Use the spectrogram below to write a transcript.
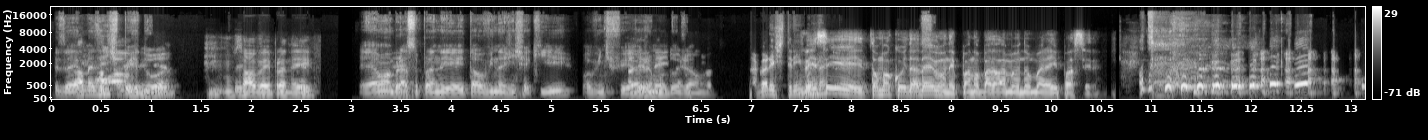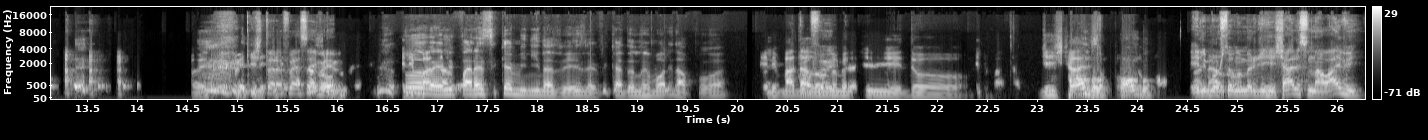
Pois é, mas a gente perdoa. Um salve aí pra Ney. É, um abraço pra Ney aí, tá ouvindo a gente aqui, ouvinte fiel, Valeu, já Ney. mandou já um. Agora stream, Vê né? se toma cuidado aí, Vune, pra não badalar meu número aí, parceiro. Que história foi essa aí mesmo? Ele, Ô, ele parece que é menino às vezes, velho. Fica dando mole na porra. ele badalou o número de, do, de Richarlison. Pombo, pô. pombo. Ele mostrou o número de Richarlison na live?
